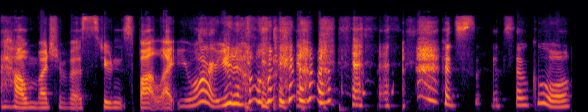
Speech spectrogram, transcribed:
how much of a student spotlight you are, you know? it's it's so cool.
